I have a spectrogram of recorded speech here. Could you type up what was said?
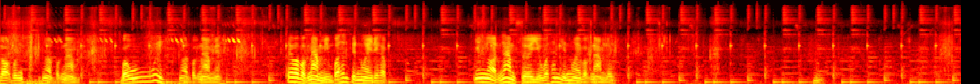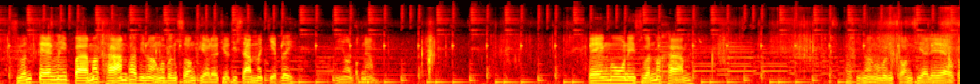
เลาะเบิ่งยอดบางน้ำ บ้ยยอดบางน้ำเนี่ยแต่ว่าบางน้ำมีบ่ท่านเป็นหน่วยเลยครับ ยังยอดงามเสยอยู่ว่าท่านเห็นหน่วยบางน้ำเลยสวนแตงในป่ามะขามพาพี่น้องมาเบิ่งสองเที่ยวแล้วเที่ยวที่สามมาเจ็บเลยนี่ยอดปักน้ำแตงโมในสวนมะขามพาพี่น้องมาเบิ่งสองเที่ยวแล้วก็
